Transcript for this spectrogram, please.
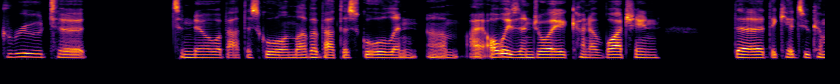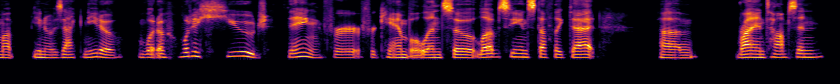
grew to to know about the school and love about the school and um, I always enjoy kind of watching the the kids who come up you know Zach Neto. what a what a huge thing for for Campbell and so love seeing stuff like that um, Ryan Thompson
